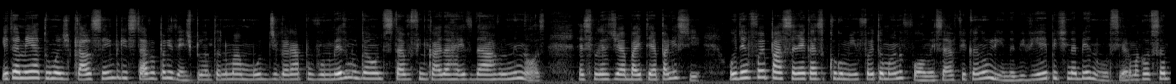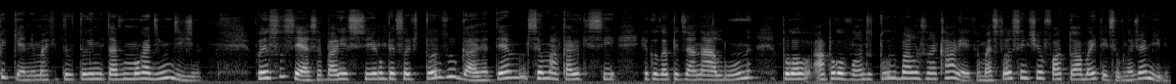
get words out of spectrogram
E também a turma de Carlos sempre estava presente, plantando uma muda de garapuvu no mesmo lugar onde estava fincada a raiz da árvore luminosa, na esperança de Abaité aparecer. O tempo foi passando e a casa Curumim foi tomando forma, estava ficando linda, vivia repetindo a denúncia. Era uma construção pequena e uma arquitetura imitava uma moradia indígena. Foi um sucesso, apareceram pessoas de todos os lugares, até seu macaco que se recusou a pisar na aluna, aprovando tudo balançando a careca, mas todos sentiam falta do Abaité, seu grande amigo.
